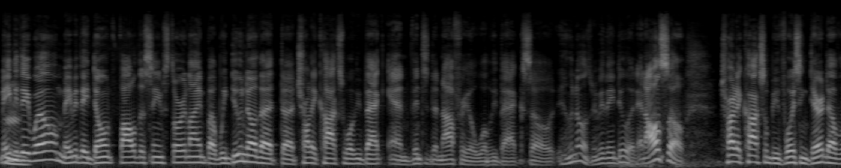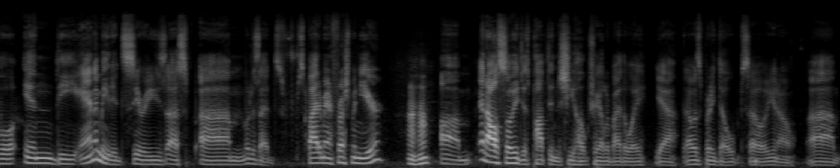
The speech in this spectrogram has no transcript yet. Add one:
maybe they will, maybe they don't follow the same storyline. But we do know that uh, Charlie Cox will be back and Vincent D'Onofrio will be back. So who knows? Maybe they do it. And also, Charlie Cox will be voicing Daredevil in the animated series. Uh, um, what is that? Spider-Man freshman year. Uh huh. Um, and also he just popped in the She-Hulk trailer, by the way. Yeah, that was pretty dope. So you know, um,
